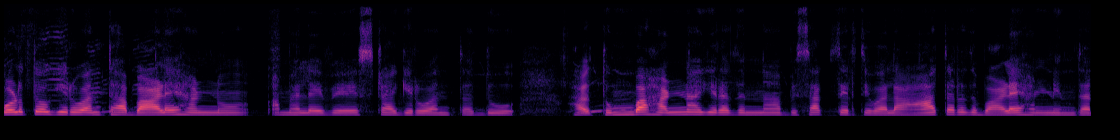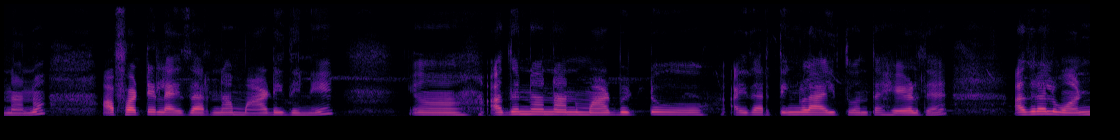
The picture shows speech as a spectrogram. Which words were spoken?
ಕೊಳ್ತೋಗಿರುವಂಥ ಬಾಳೆಹಣ್ಣು, ಆಮೇಲೆ ವೇಸ್ಟ್ ಆಗಿರುವಂಥದ್ದು ತುಂಬ ಹಣ್ಣಾಗಿರೋದನ್ನು ಬಿಸಾಕ್ತಿರ್ತೀವಲ್ಲ, ಆ ಥರದ ಬಾಳೆಹಣ್ಣಿಂದ ನಾನು ಆ ಫರ್ಟಿಲೈಸರ್ನ ಮಾಡಿದ್ದೀನಿ. ಅದನ್ನು ನಾನು ಮಾಡಿಬಿಟ್ಟು ಐದಾರು ತಿಂಗಳಾಯಿತು ಅಂತ ಹೇಳಿದೆ. ಅದರಲ್ಲಿ ಒನ್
